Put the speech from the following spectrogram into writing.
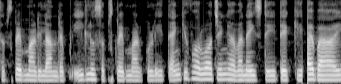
ಸಬ್ಸ್ಕ್ರೈಬ್ ಮಾಡಿಲ್ಲ ಅಂದರೆ ಈಗಲೂ ಸಬ್ಸ್ಕ್ರೈಬ್ ಮಾಡ್ಕೊಳ್ಳಿ. Thank you for watching have a nice day take bye bye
